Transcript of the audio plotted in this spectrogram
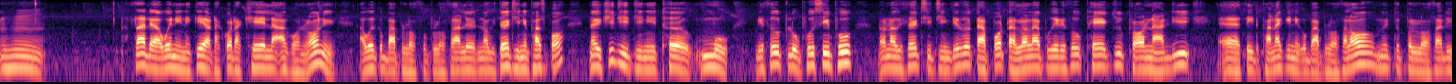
อืม သာဒဝဲနေနေကေတာကောတာခဲလာအကွန်လောနီအဝဲကဘပလောဆိုပလောဆာလေနော်ကီတဲတီနေ passport နော်ခီတီတီနေထောမှုဒီဆိုလူဖူစီဖူတော့နော်ကိစတီတီဒီဆိုတာပေါ်တာလာလာပွေဒီဆိုဖဲကျူဖလောနာဒီအဲတီဖာနာကိနေကိုဘပလောဆာလောမီတပလောဆာဒီ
